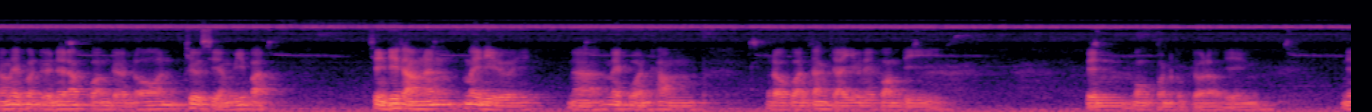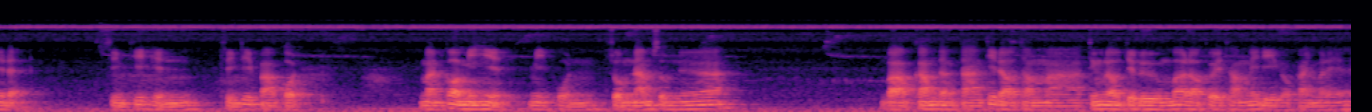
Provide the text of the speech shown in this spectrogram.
ทำให้คนอื่นได้รับความเดือดร้อน ชื่อเสียงวิบัติ สิ่งที่ทำนั้นไม่ดีเลยนะไม่ควรทำเราควรตั้งใจอยู่ในความดี เป็นมงคลกับตัวเราเอง นี่แหละ สิ่งที่เห็นสิ่งที่ปรากฏ มันก็มีเหตุมีผลสมน้ำสมเนื้อ บาปกรรมต่างๆ ที่เราทำมา ถึงเราจะลืมว่าเราเคยทำไม่ดีกับใครมาแล้ว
